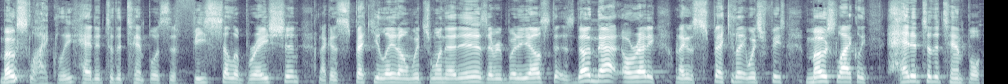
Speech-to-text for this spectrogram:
Most likely headed to the temple. It's a feast celebration. I'm not going to speculate on which one that is. Everybody else has done that already. I'm not going to speculate which feast. Most likely headed to the temple,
